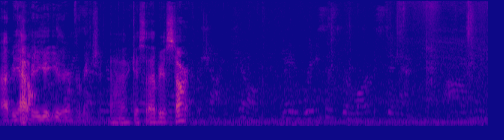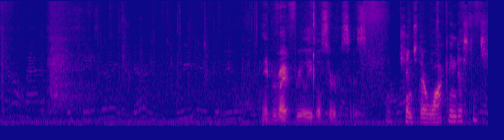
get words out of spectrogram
I'd be happy to get you their information. I guess that'd be a start. They provide free legal services. Change their walking distance.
